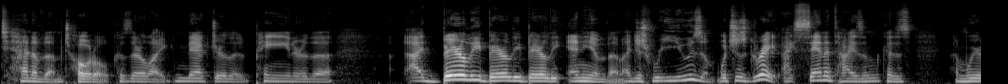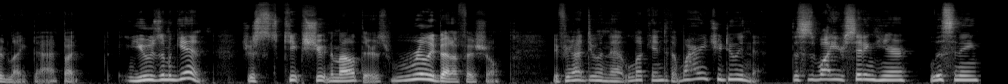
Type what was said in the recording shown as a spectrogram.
10 of them total because they're like or the paint or the. I barely, barely, barely any of them. I just reuse them, which is great. I sanitize them because I'm weird like that, but use them again. Just keep shooting them out there. It's really beneficial. If you're not doing that, look into that. Why aren't you doing that? This is why you're sitting here listening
